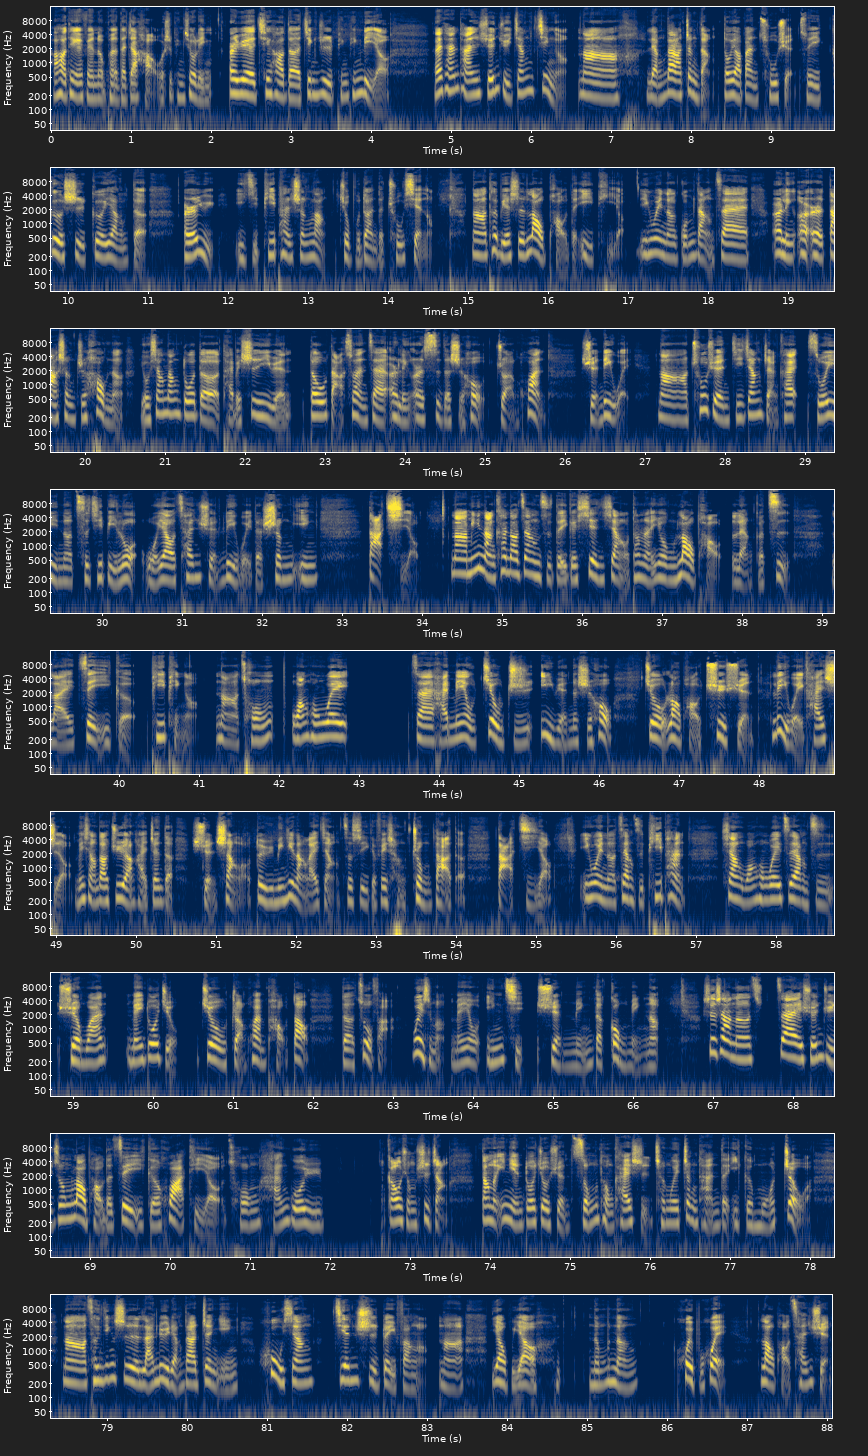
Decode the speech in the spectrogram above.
好好听 FM 的朋友，大家好，我是平秀玲。二月七号的今日评评理哦，来谈谈选举将近哦，那两大政党都要办初选，所以各式各样的耳语以及批判声浪就不断的出现哦。那特别是落跑的议题哦，因为呢，国民党在二零二二大胜之后呢，有相当多的台北市议员都打算在二零二四的时候转换选立委。那初选即将展开，所以呢，此起彼落，我要参选立委的声音大起哦。那民进党看到这样子的一个现象哦，当然用“落跑”两个字来这一个批评哦。那从王宏威。在还没有就职议员的时候，就落跑去选立委开始哦，没想到居然还真的选上了。对于民进党来讲，这是一个非常重大的打击哦。因为呢，这样子批判像王宏威这样子选完没多久就转换跑道的做法，为什么没有引起选民的共鸣呢？事实上呢，在选举中落跑的这一个话题哦，从韩国瑜。高雄市长当了一年多就选总统开始，成为政坛的一个魔咒啊。那曾经是蓝绿两大阵营互相监视对方啊。那要不要、能不能、会不会落跑参选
